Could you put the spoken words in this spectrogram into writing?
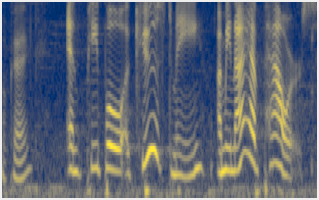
okay. and people accused me. I mean, I have powers.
